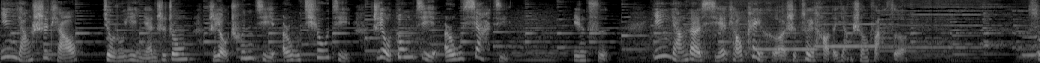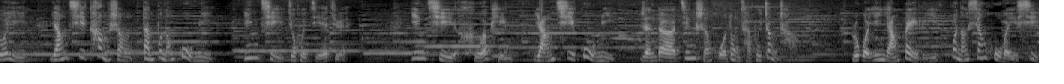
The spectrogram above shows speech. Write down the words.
阴阳失调，就如一年之中只有春季而无秋季，只有冬季而无夏季。因此，阴阳的协调配合是最好的养生法则。所以，阳气亢盛但不能固密，阴气就会结绝；阴气和平，阳气固密。人的精神活动才会正常。如果阴阳背离，不能相互维系，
